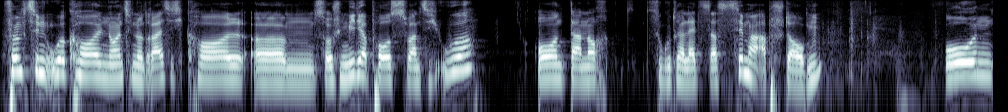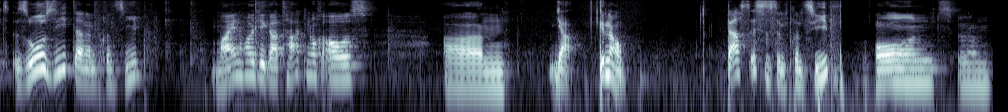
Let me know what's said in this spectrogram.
15 Uhr Call, 19.30 Uhr Call, ähm, Social Media Post 20 Uhr und dann noch zu guter Letzt das Zimmer abstauben. Und so sieht dann im Prinzip mein heutiger Tag noch aus. Ähm, ja, genau. Das ist es im Prinzip. Und ähm,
